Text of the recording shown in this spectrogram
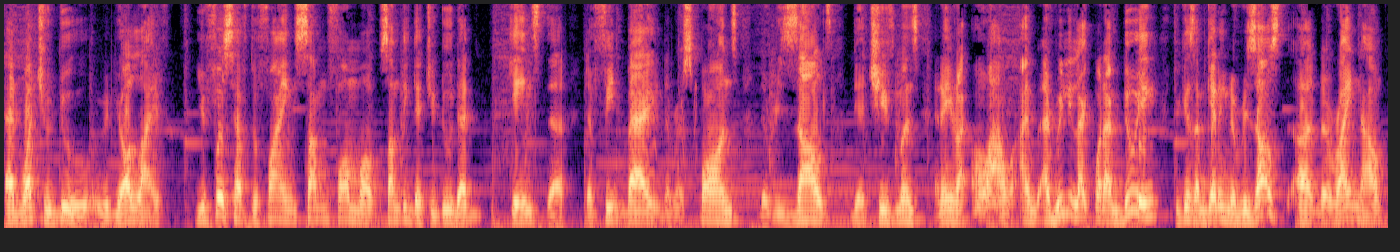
at what you do with your life, you first have to find some form of something that you do that gains the, the feedback, the response, the results, the achievements, and then you're like, oh wow, I, I really like what I'm doing because I'm getting the results uh, right now.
